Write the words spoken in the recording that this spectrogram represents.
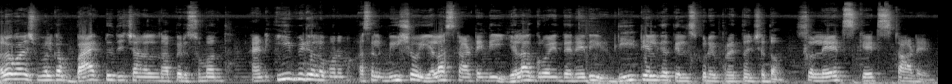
Hello guys welcome back to the channel నా పేరు సుమంత్. అండ్ ఈ వీడియోలో మనం అసలు మీషో ఎలా స్టార్ట్ అయింది ఎలా గ్రో అయింది అనేది డీటెయిల్గా తెలుసుకునే ప్రయత్నం చేద్దాం. సో లెట్స్ గెట్ స్టార్ట్ అయింది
